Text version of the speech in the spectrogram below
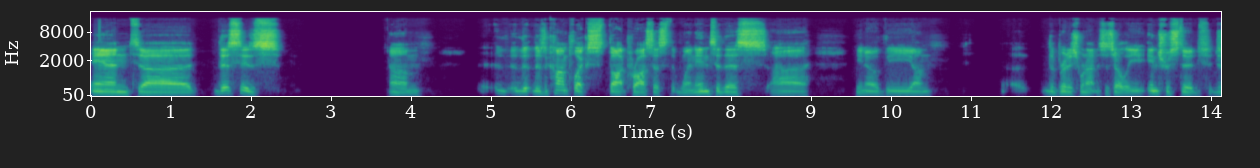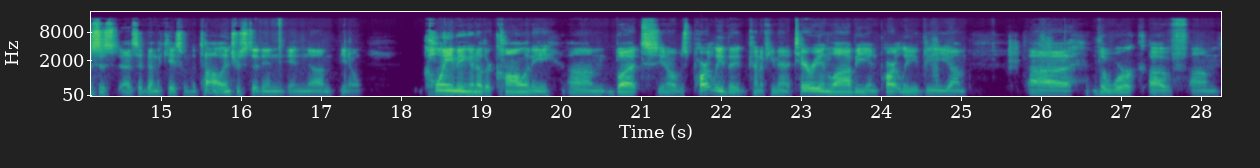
and uh, this is um, th there's a complex thought process that went into this. Uh, you know, the um, uh, the British were not necessarily interested, just as, as had been the case with Natal, interested in in um, you know claiming another colony. Um, but you know, it was partly the kind of humanitarian lobby and partly the um, uh, the work of um,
